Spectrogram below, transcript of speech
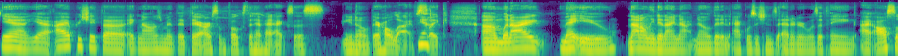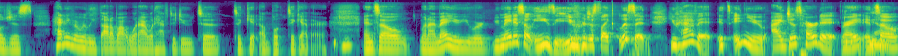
Yeah, yeah. I appreciate the acknowledgement that there are some folks that have had access, you know, their whole lives. Yeah. Like um, when I met you, not only did I not know that an acquisitions editor was a thing, I also just hadn't even really thought about what I would have to do to to get a book together. Mhm. And so when I met you, you were you made it so easy. You were just like, listen, you have it. It's in you. I just heard it, right? And Yeah. so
